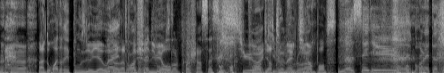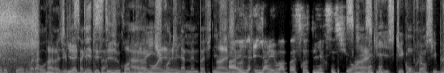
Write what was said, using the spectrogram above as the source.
un droit de réponse de Yao Ouais, dans un prochain numéro Dans le prochain, ça c'est sûr. pour dire qu'il tout mal qu'il en pense. Mais C'est du euh, branlette intellectuelle. Voilà, on va résumer qu'il a ça détesté, ça. je crois. Ah oui, je crois qu'il a même pas fini le Ouais, film. Ah, il, il arrivera pas à se retenir, c'est sûr. Ce qui, Ouais. ce qui- ce qui est compréhensible.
